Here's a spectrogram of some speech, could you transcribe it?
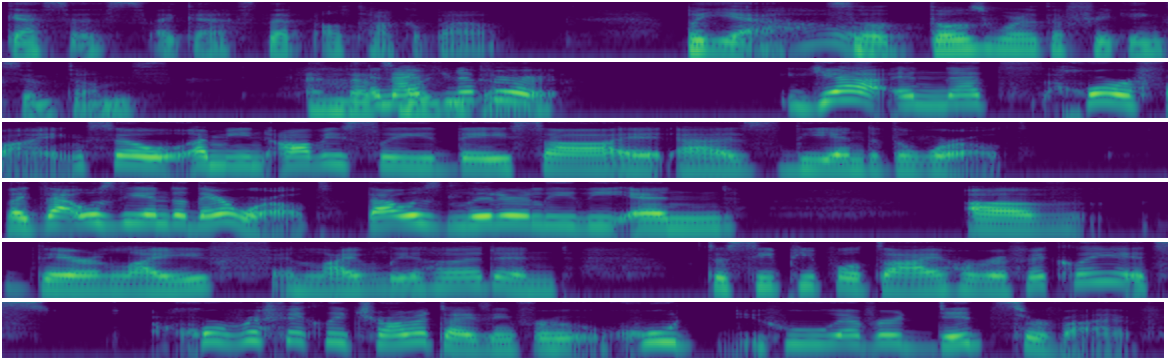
guesses i guess that i'll talk about. But yeah oh. so those were the freaking symptoms and that's and how I've you never. Yeah, and that's horrifying. So, I mean, obviously they saw it as the end of the world. Like that was the end of their world. That was literally the end of their life and livelihood and to see people die horrifically, it's horrifically traumatizing for who whoever did survive.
